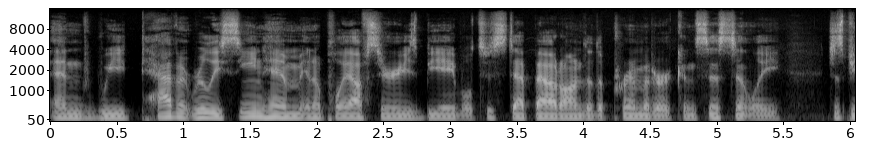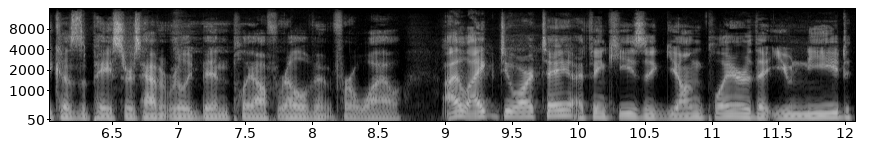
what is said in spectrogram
and we haven't really seen him in a playoff series be able to step out onto the perimeter consistently just because the Pacers haven't really been playoff relevant for a while. I like Duarte. I think he's a young player that you need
